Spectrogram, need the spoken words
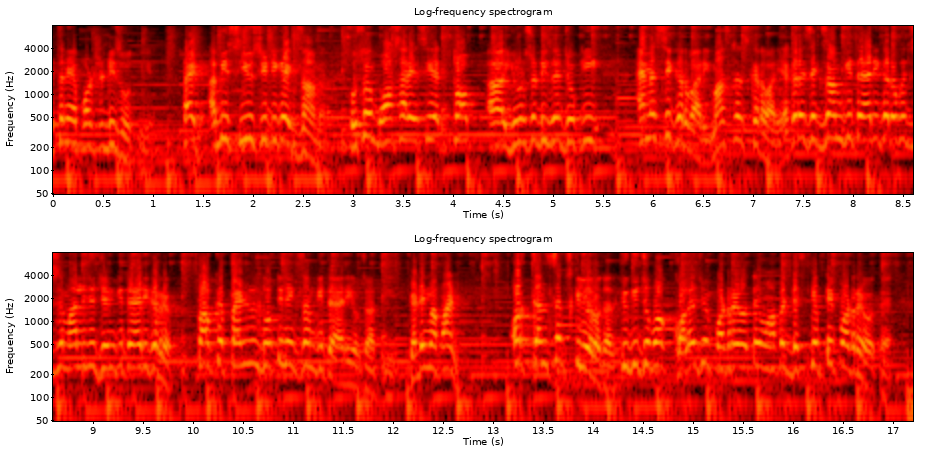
इतने अपॉर्चुनिटीज़ होती है। राइट अभी सीयूसीटी का एग्ज़ाम है। उसमें बहुत सारे ऐसी टॉप यूनिवर्सिटीज हैं जो कि एमएससी करवा रही मास्टर्स करवा रही अगर इस एग्ज़ाम की तैयारी करोगे, जैसे मान लीजिए जेम की तैयारी कर रहे हो तो आपके पैनल दो तीन एग्ज़ाम की तैयारी हो जाती है। कटिंग माई पॉइंट और कंसेप्ट क्लियर हो जाते क्योंकि जो आप कॉलेज में पढ़ रहे होते हैं, वहाँ पर डिस्क्रिप्टिव पढ़ रहे होते हैं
